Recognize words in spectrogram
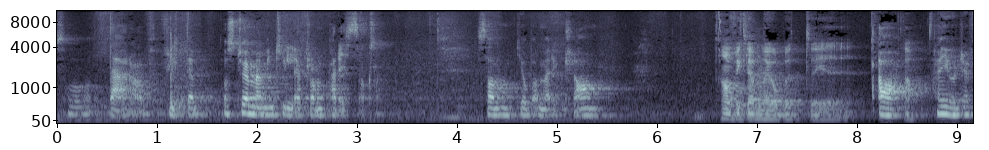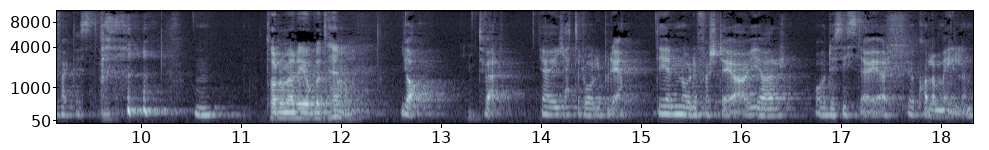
Så därav flytten. Och så tror jag med min kille från Paris också. Som jobbar med reklam. Han fick lämna jobbet i... Ja, Ja. han gjorde det faktiskt. Tar du med dig jobbet hem? ja, tyvärr. Jag är jättedålig på det. Det är nog det första jag gör och det sista jag gör. Jag kollar mejlen.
